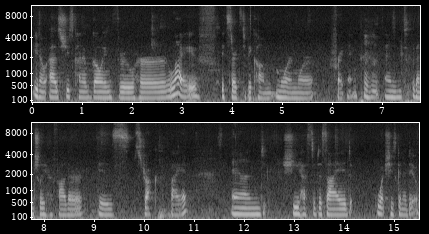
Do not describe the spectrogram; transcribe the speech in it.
you know, as she's kind of going through her life, it starts to become more and more frightening. And eventually her father is struck by it. And she has to decide what she's going to do.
